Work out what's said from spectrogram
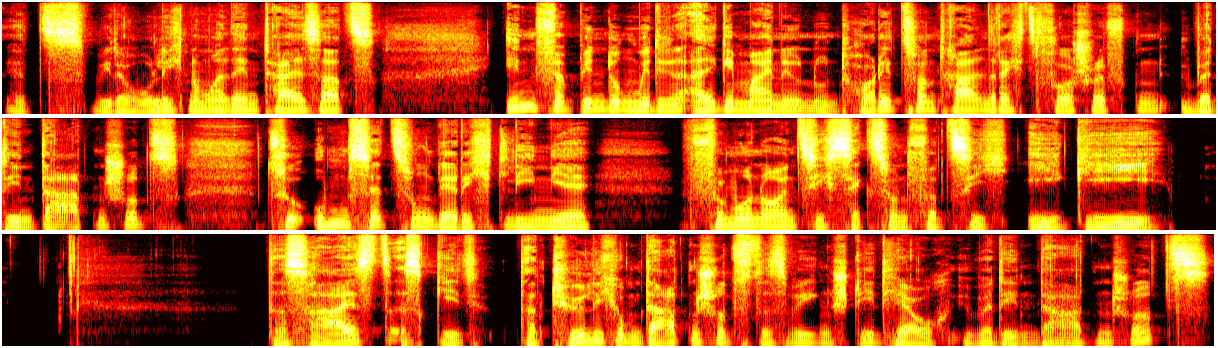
Jetzt wiederhole ich nochmal den Teilsatz. In Verbindung mit den allgemeinen und horizontalen Rechtsvorschriften über den Datenschutz zur Umsetzung der Richtlinie 9546 EG. Das heißt, es geht natürlich um Datenschutz, deswegen steht hier auch über den Datenschutz.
